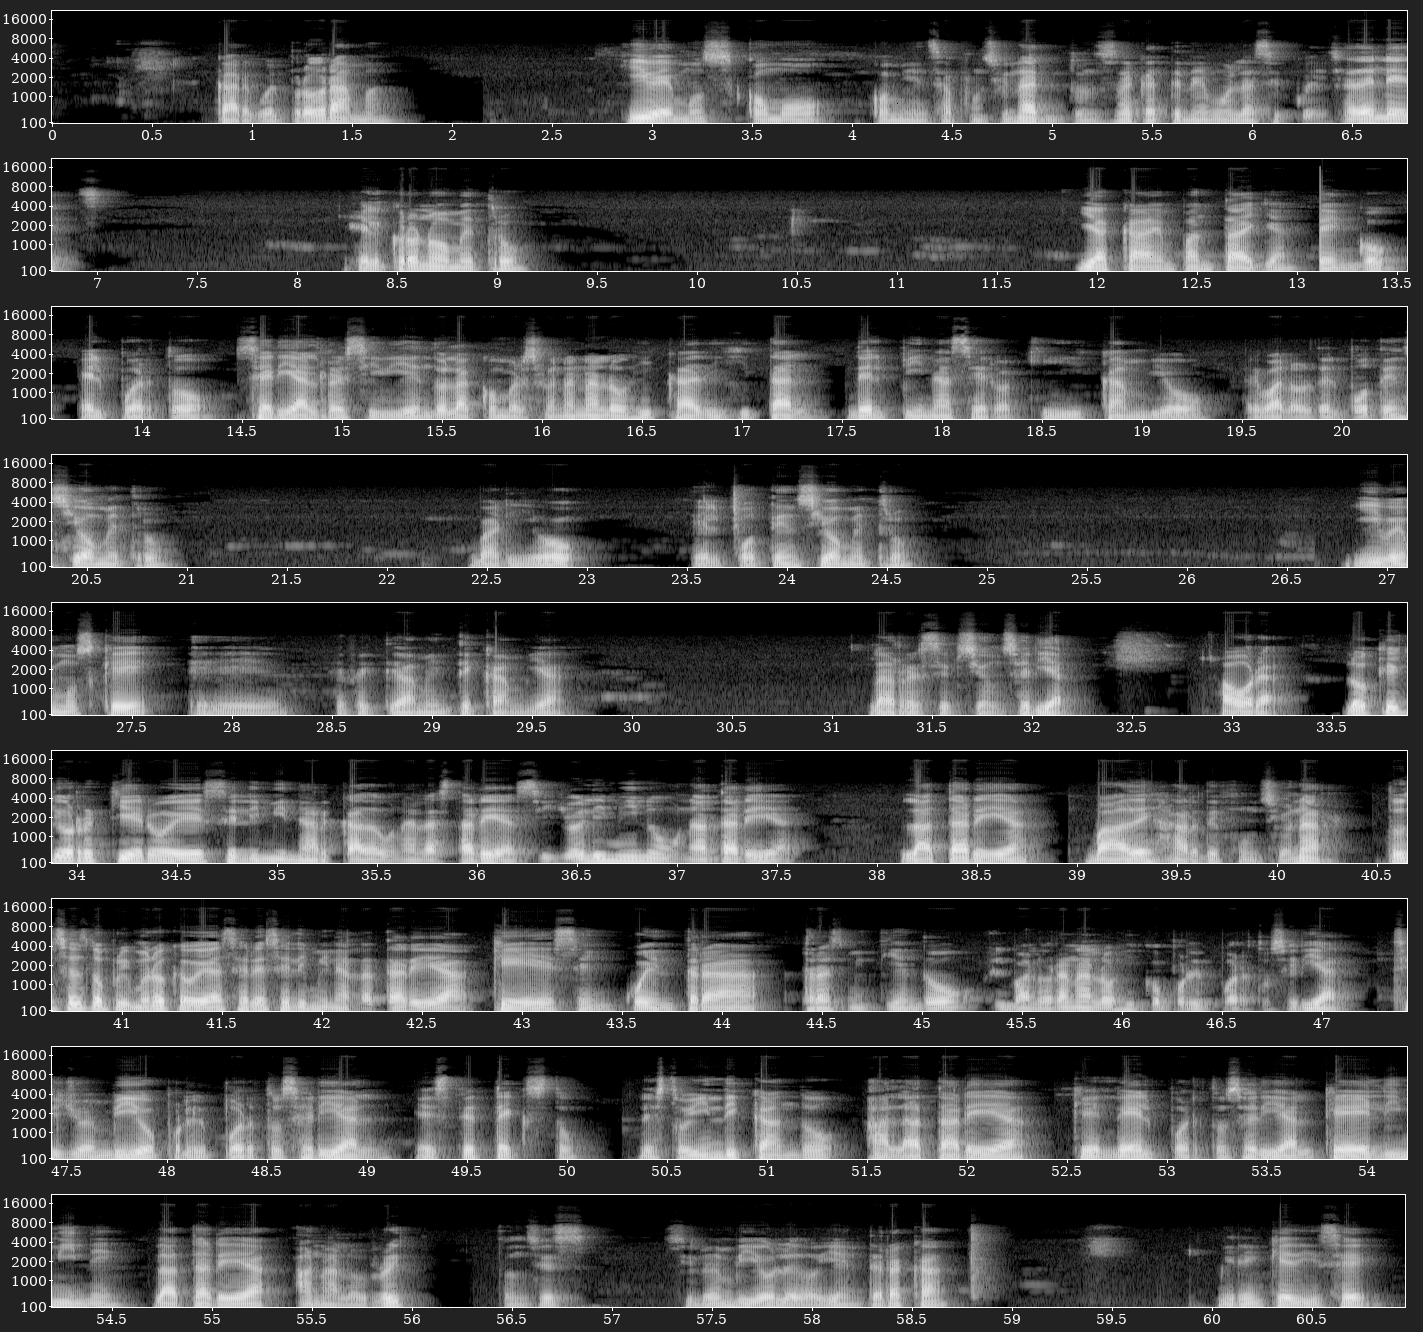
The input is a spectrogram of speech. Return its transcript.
cargo el programa y vemos cómo comienza a funcionar. Entonces acá tenemos la secuencia de LEDs, el cronómetro y acá en pantalla tengo el puerto serial recibiendo la conversión analógica digital del pin a 0. Aquí cambio el valor del potenciómetro, varío el potenciómetro y vemos que eh, efectivamente cambia la recepción serial. Ahora, lo que yo requiero es eliminar cada una de las tareas. Si yo elimino una tarea, la tarea va a dejar de funcionar. Entonces lo primero que voy a hacer es eliminar la tarea que se encuentra transmitiendo el valor analógico por el puerto serial. Si yo envío por el puerto serial este texto, le estoy indicando a la tarea que lee el puerto serial que elimine la tarea analog read. Entonces, si lo envío, le doy enter acá. Miren que dice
